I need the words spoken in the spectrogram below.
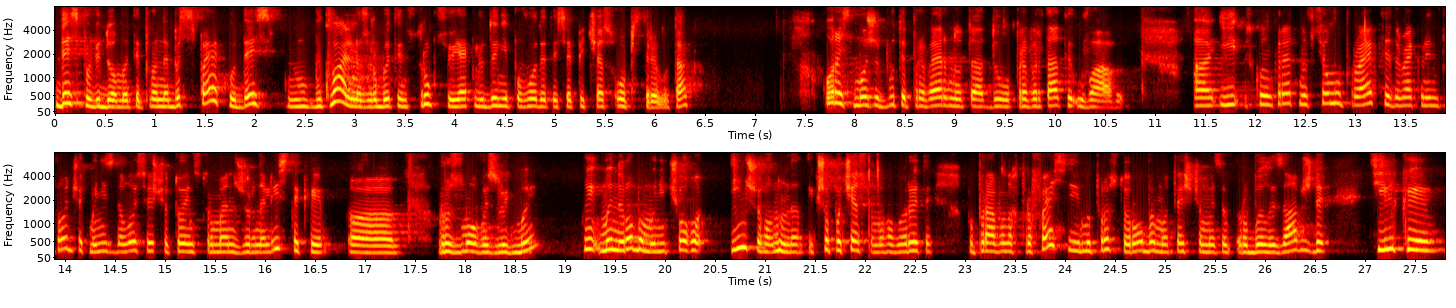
десь повідомити про небезпеку, десь ну, буквально зробити інструкцію, як людині поводитися під час обстрілу. Так? Користь може бути привернута до привертати увагу. А, І конкретно в цьому проєкті The Reckoning Project мені здалося, що той інструмент журналістики розмови з людьми. Ми ми не робимо нічого іншого. Ну якщо по-чесному говорити по правилах професії, ми просто робимо те, що ми робили завжди, тільки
